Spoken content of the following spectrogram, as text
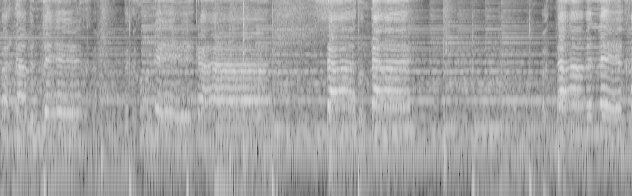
פניו אליך וחונק יישא אדוני פניו אליך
